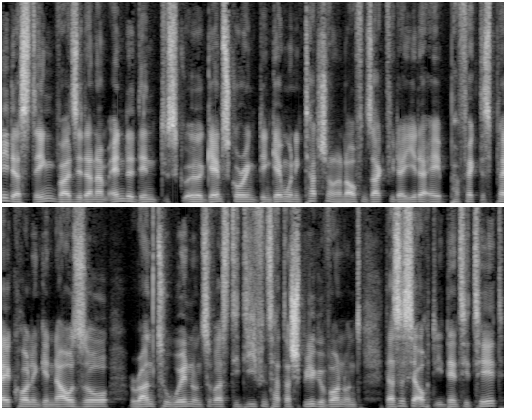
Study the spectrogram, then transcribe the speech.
die das Ding, weil sie dann am Ende den äh, Game Scoring, den Game Winning Touchdown laufen, sagt wieder jeder, ey, perfektes Play Calling, genau so, Run to Win und sowas. Die Defense hat das Spiel gewonnen und das ist ja auch die Identität.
